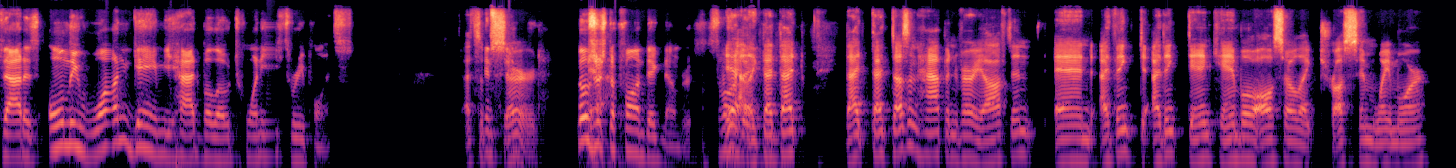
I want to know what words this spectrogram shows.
That is only one game he had below 23 points. That's absurd. Those yeah. are Stefon Diggs numbers. Stefon yeah, Diggs. like that that that that doesn't happen very often. And I think I think Dan Campbell also like trusts him way more.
